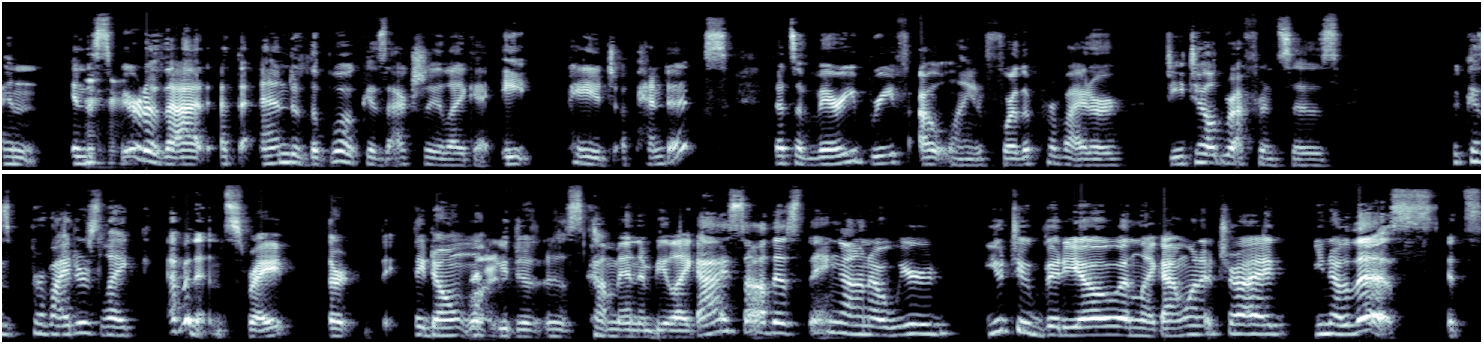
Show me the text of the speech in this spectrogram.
And in the mm-hmm. spirit of that, at the end of the book is actually like an eight page appendix that's a very brief outline for the provider detailed references because providers like evidence, right? They're, they don't want right. you to just come in and be like, I saw this thing on a weird YouTube video and like, I want to try, you know, this. It's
